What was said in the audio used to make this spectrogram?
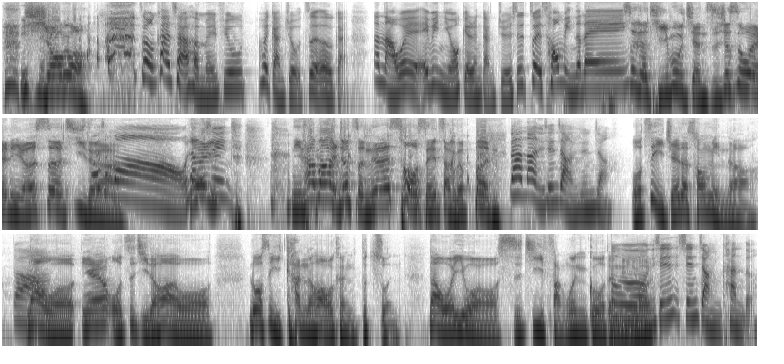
凶哦，这种看起来很没 feel，会感觉有罪恶感。那哪位 AV 女优给人感觉是最聪明的嘞？这个题目简直就是为了你而设计的。为什么？我相信 你他妈你就整天在臭谁长得笨？那那你先讲，你先讲。我自己觉得聪明的哦。对啊。那我因为我自己的话，我若是以看的话，我可能不准。那我以我实际访问过的女优，你先先讲你看的。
